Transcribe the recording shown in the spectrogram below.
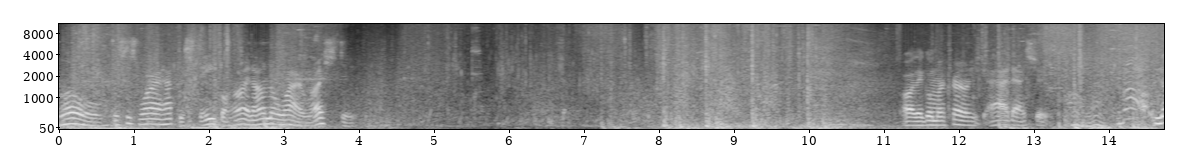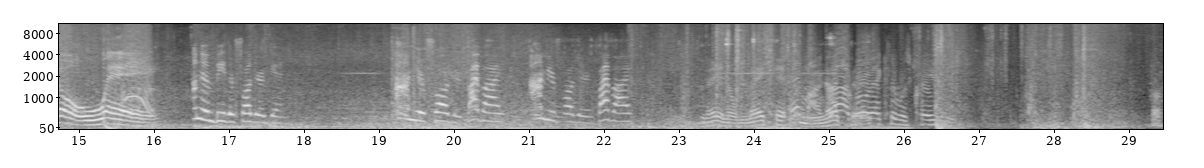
Bro, this is why I have to stay behind. I don't know why I rushed it. Oh, there go my crown. You can have that shit. No way. I'm gonna be their father again. I'm your father. Bye bye. I'm your father. Bye bye. There ain't no med kit. Oh my god, bro. That clip was crazy. Oh.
